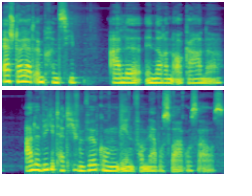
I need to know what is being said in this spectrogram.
Er steuert im Prinzip alle inneren Organe. Alle vegetativen Wirkungen gehen vom Nervus vagus aus.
